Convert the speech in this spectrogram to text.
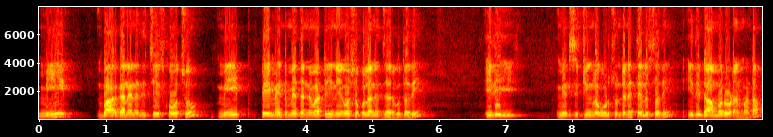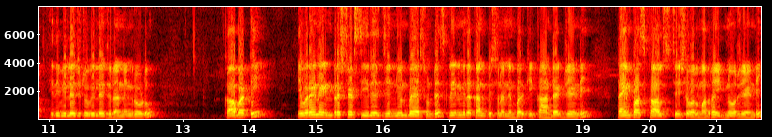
మీ బార్గన్ అనేది చేసుకోవచ్చు. మీ పేమెంట్ మెథడ్ని బట్టి నెగోషియబుల్ అనేది జరుగుతుంది. ఇది మీరు సిట్టింగ్లో కూర్చుంటేనే తెలుస్తుంది. ఇది డాంబర్ రోడ్ అనమాట ఇది village to village running road. కాబట్టి ఎవరైనా ఇంట్రెస్టెడ్ సీరియస్ జెన్యున్ బయర్స్ ఉంటే స్క్రీన్ మీద కనిపిస్తున్న నెంబర్కి కాంటాక్ట్ చేయండి. టైంపాస్ కాల్స్ చేసే వాళ్ళు మాత్రం ఇగ్నోర్ చేయండి.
